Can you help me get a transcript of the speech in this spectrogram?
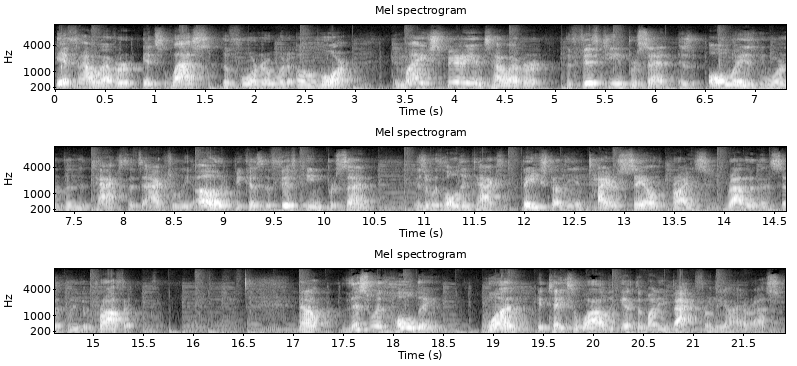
If, however, it's less, the foreigner would owe more. In my experience, however, the 15% is always more than the tax that's actually owed because the 15% is a withholding tax based on the entire sale price rather than simply the profit. Now, this withholding, one, it takes a while to get the money back from the IRS,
